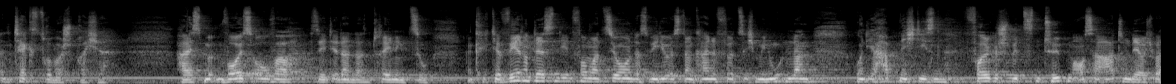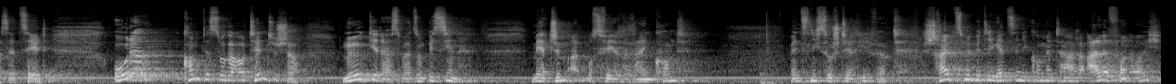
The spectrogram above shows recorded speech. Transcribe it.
einen Text drüber spreche. Heißt, mit dem Voice-Over seht ihr dann das Training zu. Dann kriegt ihr währenddessen die Information, das Video ist dann keine 40 Minuten lang und ihr habt nicht diesen vollgeschwitzten Typen außer Atem, der euch was erzählt. Oder kommt es sogar authentischer? Mögt ihr das, weil so ein bisschen mehr Gym-Atmosphäre reinkommt, wenn es nicht so steril wirkt? Schreibt es mir bitte jetzt in die Kommentare, alle von euch.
